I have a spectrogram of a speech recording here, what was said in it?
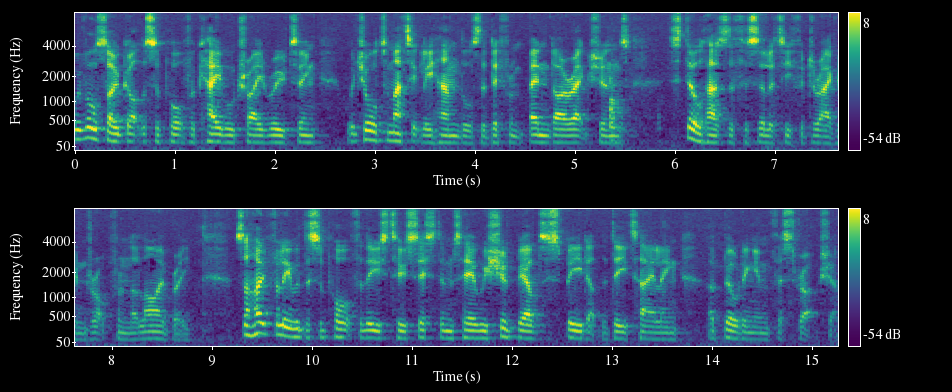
We've also got the support for cable tray routing, which automatically handles the different bend directions, still has the facility for drag and drop from the library. So hopefully with the support for these two systems here, we should be able to speed up the detailing of building infrastructure.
